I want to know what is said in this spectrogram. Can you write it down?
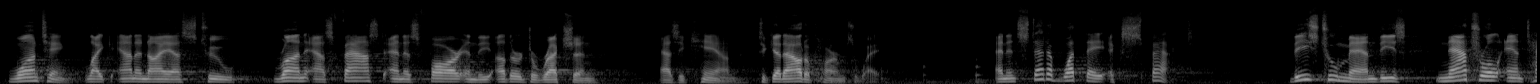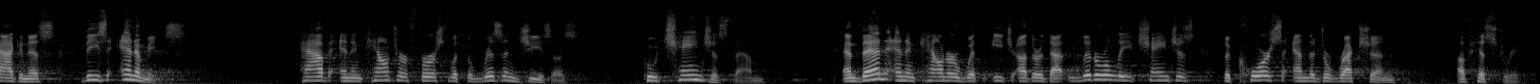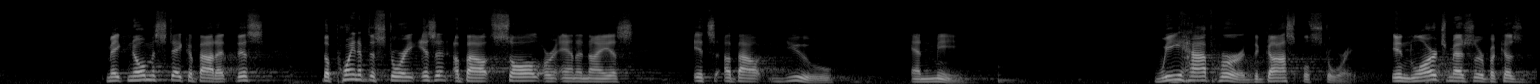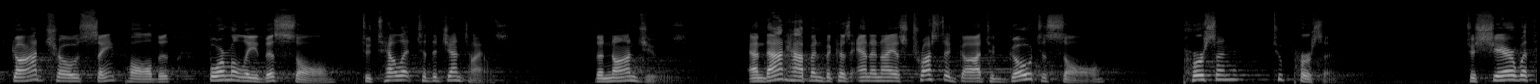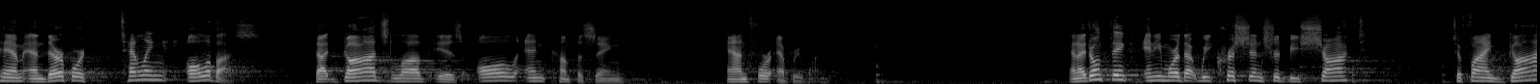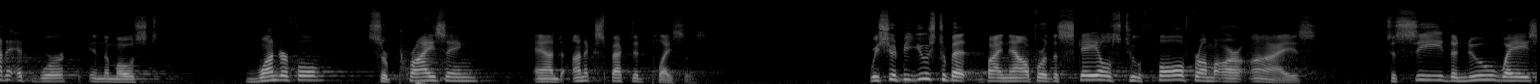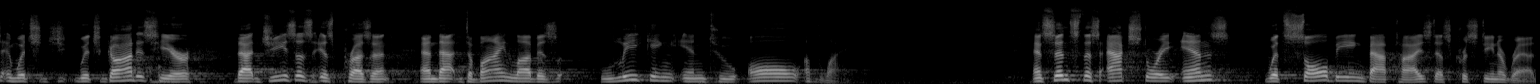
wanting, like Ananias, to run as fast and as far in the other direction as he can to get out of harm's way. And instead of what they expect, these two men, these natural antagonists, these enemies, have an encounter first with the risen Jesus who changes them, and then an encounter with each other that literally changes the course and the direction of history. Make no mistake about it, this, the point of the story isn't about Saul or Ananias, it's about you and me. We have heard the gospel story in large measure because God chose St. Paul, the, formerly this Saul, to tell it to the Gentiles, the non Jews. And that happened because Ananias trusted God to go to Saul, person to person, to share with him and therefore telling all of us that God's love is all encompassing and for everyone. And I don't think anymore that we Christians should be shocked to find God at work in the most wonderful, surprising, and unexpected places. We should be used to it by now for the scales to fall from our eyes to see the new ways in which, which God is here, that Jesus is present, and that divine love is leaking into all of life. And since this Acts story ends with Saul being baptized, as Christina read,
